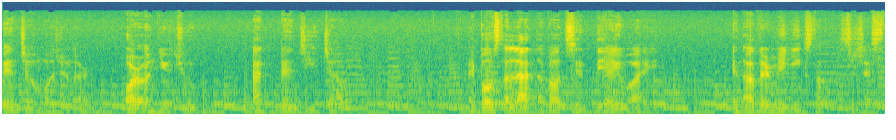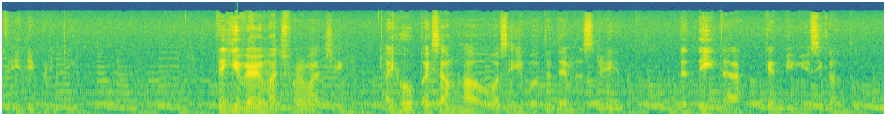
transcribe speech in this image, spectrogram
Benjiao Modular or on YouTube at Benjie Jiao. I post a lot about synth DIY and other making stuff such as 3D printing. Thank you very much for watching. I hope I somehow was able to demonstrate that data can be musical too.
